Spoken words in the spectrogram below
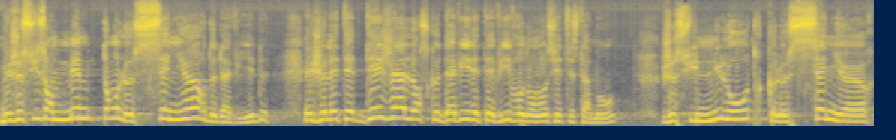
Mais je suis en même temps le Seigneur de David, et je l'étais déjà lorsque David était vivant dans l'Ancien Testament. Je suis nul autre que le Seigneur,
